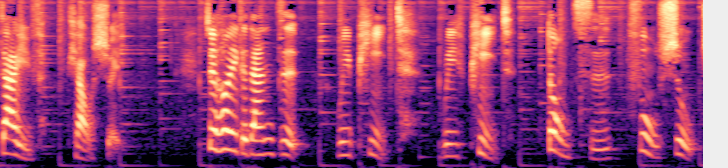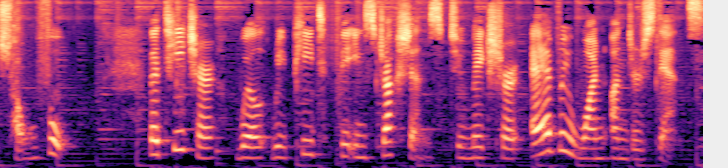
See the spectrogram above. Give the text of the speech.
，dive 跳水。最后一个单字，repeat，repeat 动词，复数，重复。The teacher will repeat the instructions to make sure everyone understands.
